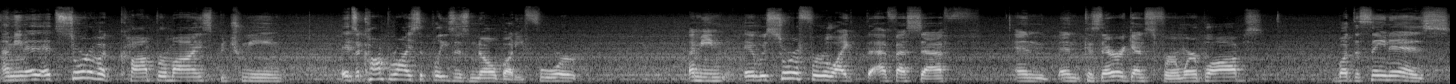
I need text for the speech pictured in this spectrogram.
I mean, it's sort of a compromise between it's a compromise that pleases nobody. For, I mean, it was sort of for like the FSF, and and because they're against firmware blobs. But the thing is,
